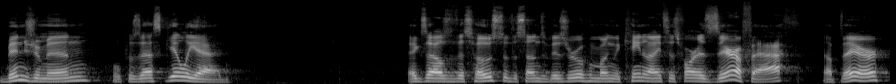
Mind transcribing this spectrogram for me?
Benjamin will possess Gilead. Exiles of this host of the sons of Israel who among the Canaanites as far as Zarephath, up there.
